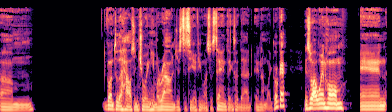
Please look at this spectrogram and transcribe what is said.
um, going to the house and showing him around just to see if he wants to stay and things like that. And I'm like, okay. And so I went home and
